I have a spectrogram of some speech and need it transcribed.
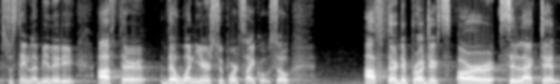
sustainability after the one-year support cycle. So after the projects are selected,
